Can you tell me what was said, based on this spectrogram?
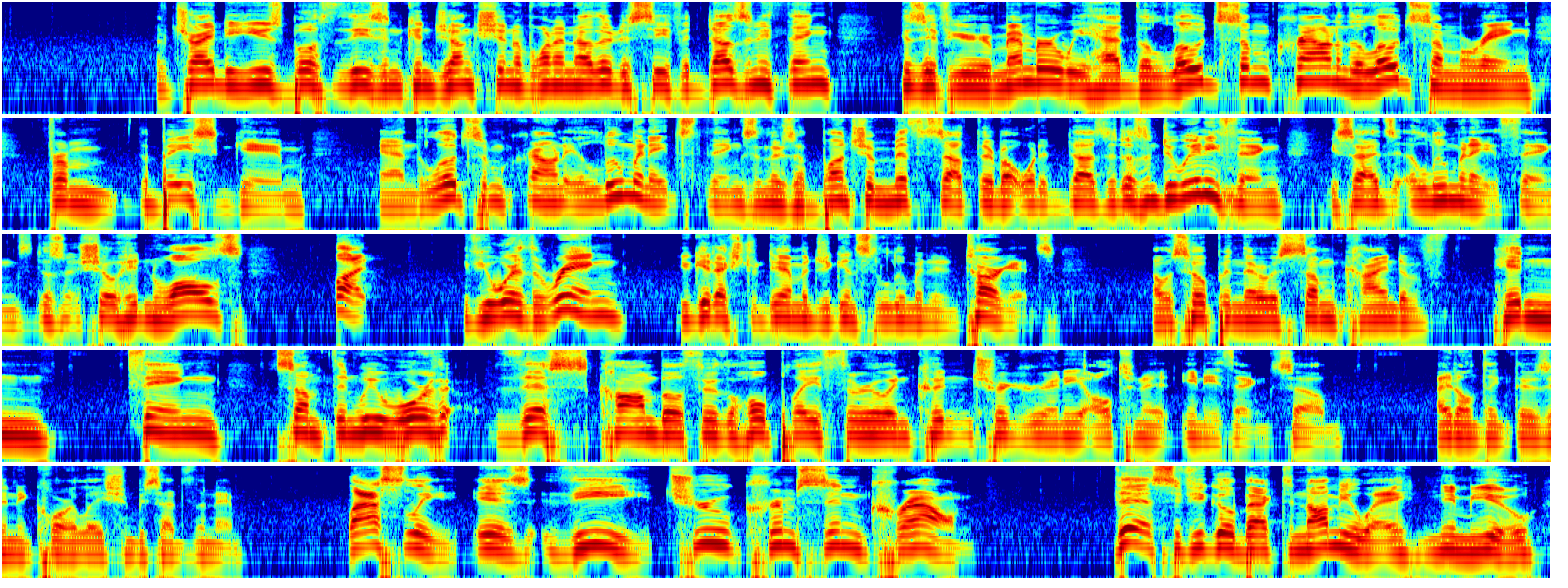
I've tried to use both of these in conjunction of one another to see if it does anything. Because if you remember, we had the loadsome crown and the loadsome ring from the base game, and the loadsome crown illuminates things. And there's a bunch of myths out there about what it does. It doesn't do anything besides illuminate things. Doesn't show hidden walls, but if you wear the ring, you get extra damage against illuminated targets. I was hoping there was some kind of hidden thing, something. We wore this combo through the whole playthrough and couldn't trigger any alternate anything. So I don't think there's any correlation besides the name. Lastly, is the True Crimson Crown. This, if you go back to Namue, Nimue,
